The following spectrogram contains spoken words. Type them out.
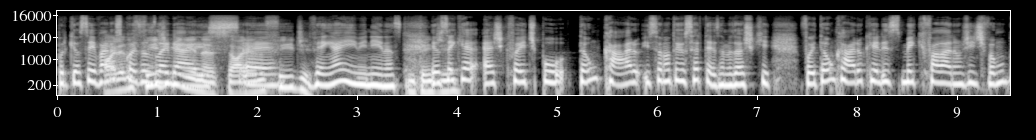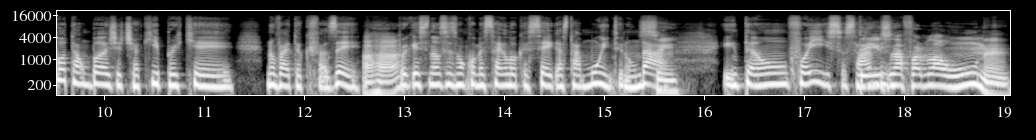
Porque eu sei várias Olha no coisas feed, legais. meninas, olha no É, feed. Vem aí, meninas. Entendi. Eu sei que acho que foi, tipo, tão caro. Isso eu não tenho certeza, mas acho que foi tão caro que eles meio que falaram, gente, vamos botar um budget aqui, porque não vai ter o que fazer. Aham. Porque senão vocês vão começar a enlouquecer e gastar muito e não dá. Sim. Então foi isso, sabe? Tem isso na Fórmula 1, né?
